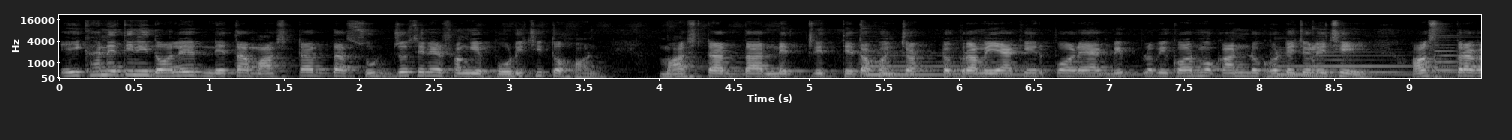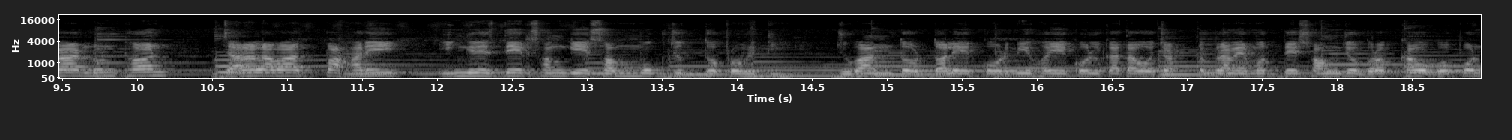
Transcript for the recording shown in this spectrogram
এইখানে তিনি দলের নেতা মাস্টারদা সূর্য সেনের সঙ্গে পরিচিত হন। মাস্টারদার নেতৃত্বে তখন চট্টগ্রামে একের পর এক বিপ্লবী কর্মকাণ্ড ঘটে চলেছে। অস্ত্রাগার লুণ্ঠন, জালালাবাদ পাহাড়ে ইংরেজদের সঙ্গে সম্মুখ যুদ্ধ প্রভৃতি। যুগান্তর দলের কর্মী হয়ে কলকাতা ও চট্টগ্রামের মধ্যে সংযোগ রক্ষা ও গোপন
